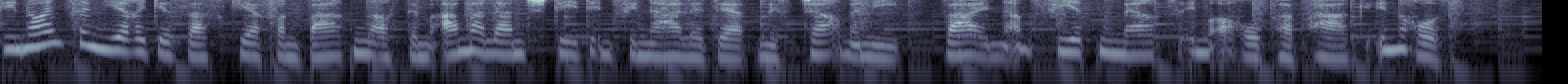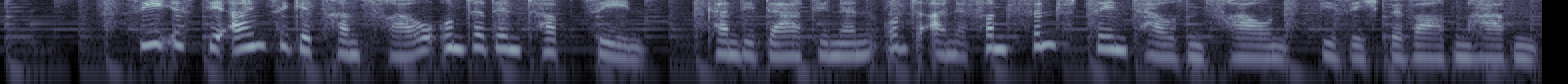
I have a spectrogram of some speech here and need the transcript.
Die 19-jährige Saskia von Bargen aus dem Ammerland steht im Finale der Miss Germany, Wahlen am 4. März im Europapark in Rust. Sie ist die einzige Transfrau unter den Top 10 Kandidatinnen und eine von 15.000 Frauen, die sich beworben haben,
